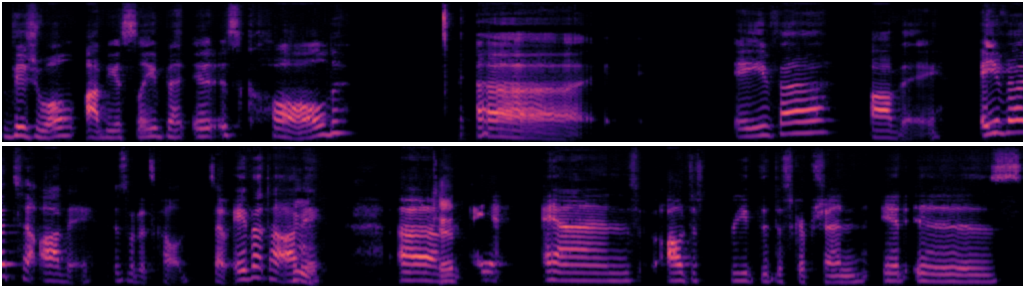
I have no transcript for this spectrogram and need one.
visual, obviously, but it is called uh, Eva Ave. Eva to Ave is what it's called. So Eva to Ave. Hmm. Um, okay. And I'll just read the description. It is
